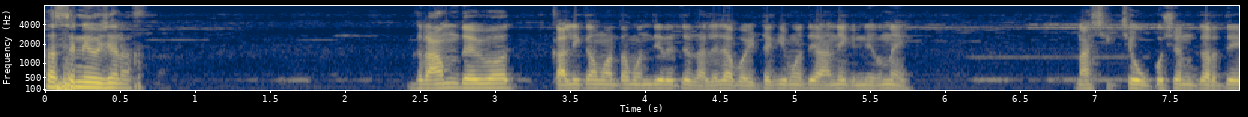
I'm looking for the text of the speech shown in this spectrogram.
कसं नियोजन असतं? ग्रामदैवत कालिका माता मंदिर येथे झालेल्या बैठकीमध्ये अनेक निर्णय नाशिकचे उपोषणकर्ते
